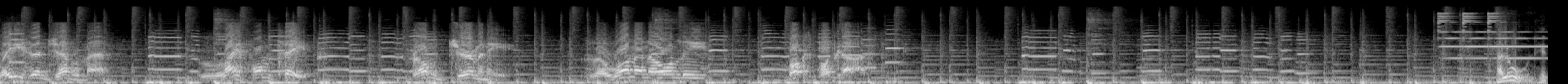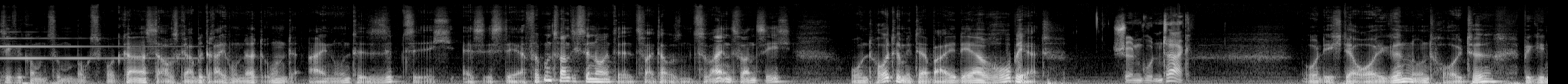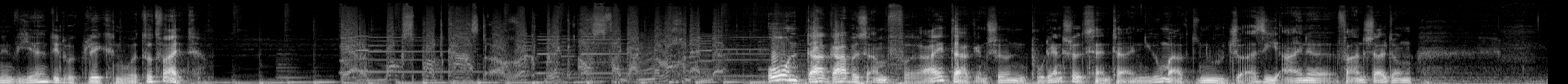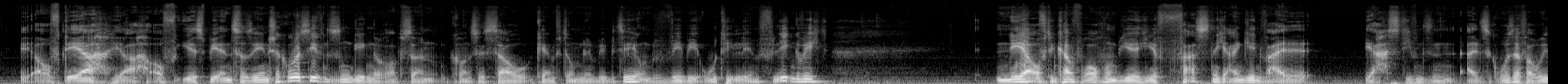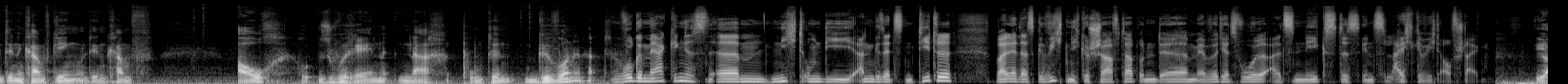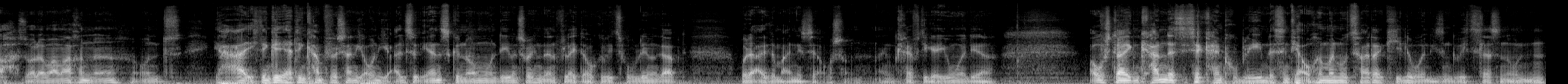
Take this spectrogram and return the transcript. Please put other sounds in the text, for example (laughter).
Ladies and gentlemen, live on tape from Germany, the one and only Box Podcast. Hallo und herzlich willkommen zum Box Podcast, Ausgabe 371. Es ist der 25.09.2022 und heute mit dabei der Robert. Schönen guten Tag. Und ich, der Eugen, und heute beginnen wir den Rückblick nur zu zweit. Der Box Podcast Rückblick aufs vergangene Wochenende. Und da gab es am Freitag im schönen Prudential Center in Newmarket, New Jersey, eine Veranstaltung, auf der ja auf ESPN zu sehen Shakur Stevenson gegen Robson Conceição kämpfte um den WBC und WBO-Titel im Fliegengewicht. Näher auf den Kampf brauchen wir hier fast nicht eingehen, weil ja Stevenson als großer Favorit in den Kampf ging und den Kampf auch souverän nach Punkten gewonnen hat. Wohlgemerkt ging es ähm, nicht um die angesetzten Titel, weil er das Gewicht nicht geschafft hat und ähm, er wird jetzt wohl als nächstes ins Leichtgewicht aufsteigen. Ja, soll er mal machen. Ne? Und ja, ich denke, er hat den Kampf wahrscheinlich auch nicht allzu ernst genommen und dementsprechend dann vielleicht auch Gewichtsprobleme gehabt. Oder allgemein ist er auch schon ein kräftiger Junge, der aufsteigen kann. Das ist ja kein Problem. Das sind ja auch immer nur zwei, drei Kilo in diesen Gewichtsklassen unten.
